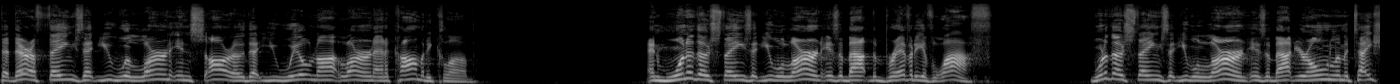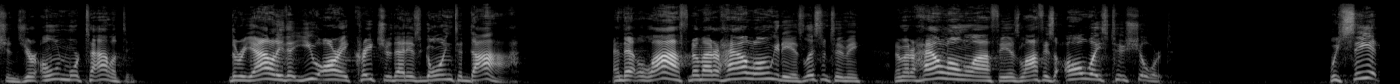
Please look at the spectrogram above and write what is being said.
that there are things that you will learn in sorrow that you will not learn at a comedy club. And one of those things that you will learn is about the brevity of life. One of those things that you will learn is about your own limitations, your own mortality. The reality that you are a creature that is going to die. And that life, no matter how long it is, listen to me, no matter how long life is, life is always too short. We see it,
